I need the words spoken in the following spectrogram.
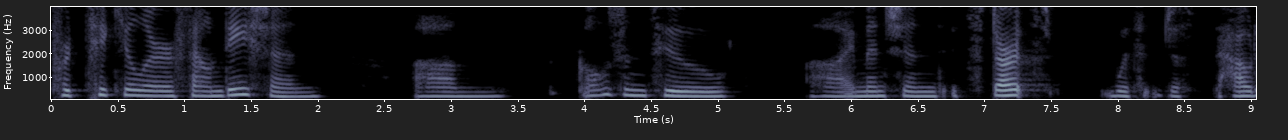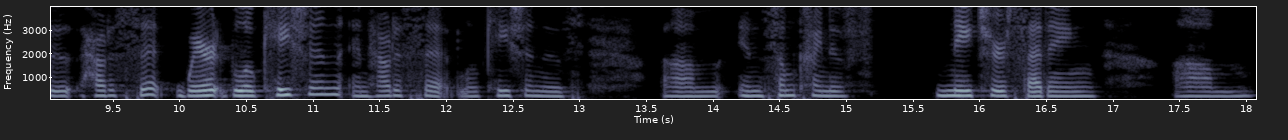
particular foundation, um, goes into, uh, I mentioned it starts with just how to how to sit, where location and how to sit. Location is um, in some kind of nature setting. Um,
